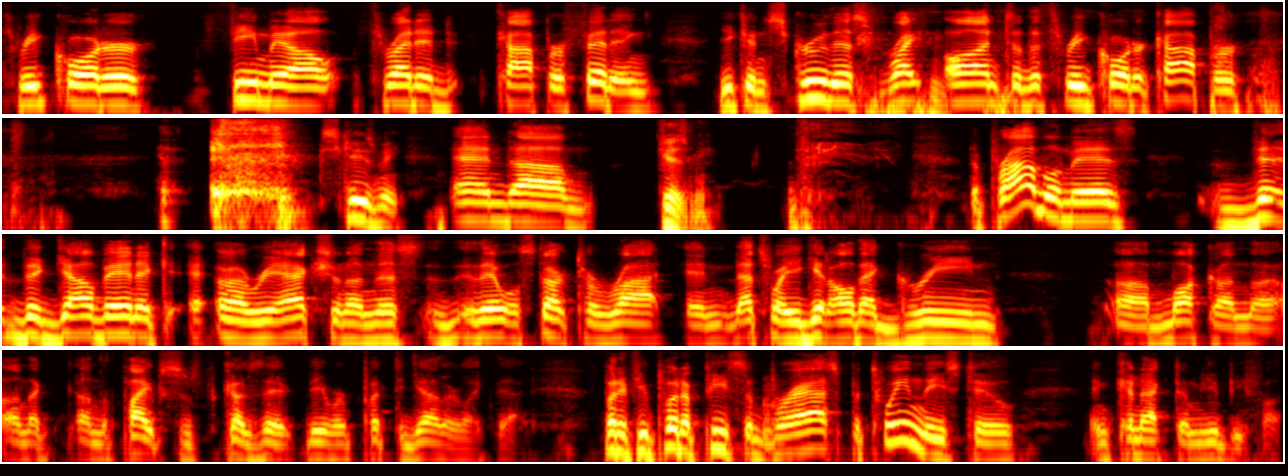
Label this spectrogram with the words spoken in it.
three quarter female threaded copper fitting. You can screw this right onto the three quarter copper. Excuse me. And um, Excuse me. the problem is the the galvanic uh, reaction on this. They will start to rot, and that's why you get all that green uh, muck on the on the on the pipes, is because they they were put together like that. But if you put a piece of brass between these two and connect them, you'd be fine.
